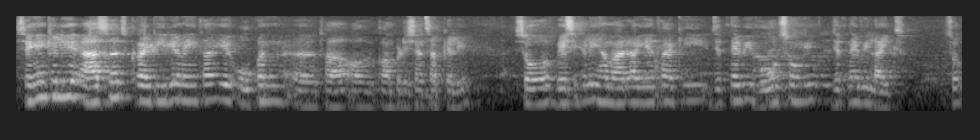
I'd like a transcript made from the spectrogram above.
सिंगिंग के लिए एज सच क्राइटेरिया नहीं था ये ओपन था और कंपटीशन सबके लिए। सो so, बेसिकली हमारा ये था कि जितने भी वोट्स होंगे जितने भी लाइक्स सो so,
